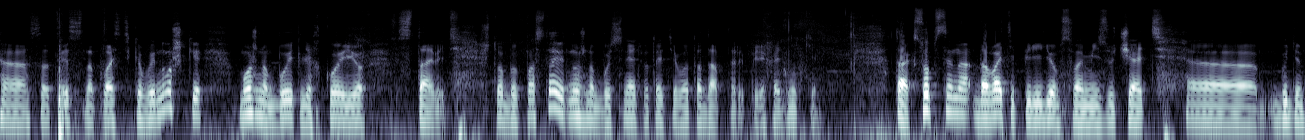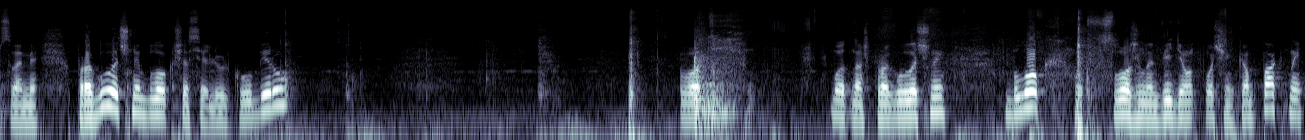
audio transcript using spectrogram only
э, соответственно, пластиковые ножки. Можно будет легко ее ставить. Чтобы поставить, нужно будет снять вот эти вот адаптеры, переходники. Так, собственно, давайте перейдем с вами изучать, э, будем с вами прогулочный блок. Сейчас я люльку уберу. Вот, вот наш прогулочный блок. Вот в сложенном виде он очень компактный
